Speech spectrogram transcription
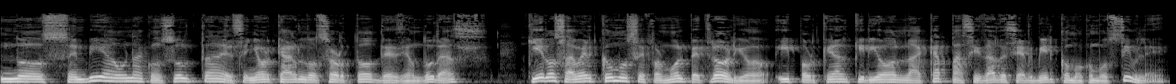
nos envía una consulta el señor Carlos Sorto desde Honduras. Quiero saber cómo se formó el petróleo y por qué adquirió la capacidad de servir como combustible.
